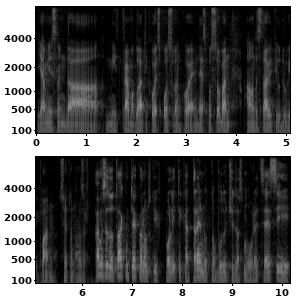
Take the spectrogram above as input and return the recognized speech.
Ja mislim da mi trebamo gledati ko je sposoban, ko je nesposoban, a onda staviti u drugi plan svjetonazor. Ajmo se dotaknuti ekonomskih politika trenutno, budući da smo u recesiji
